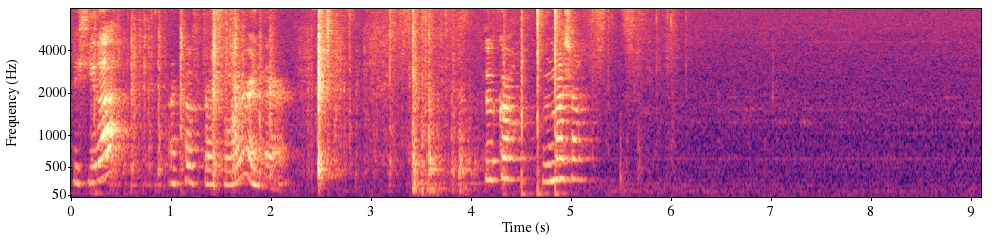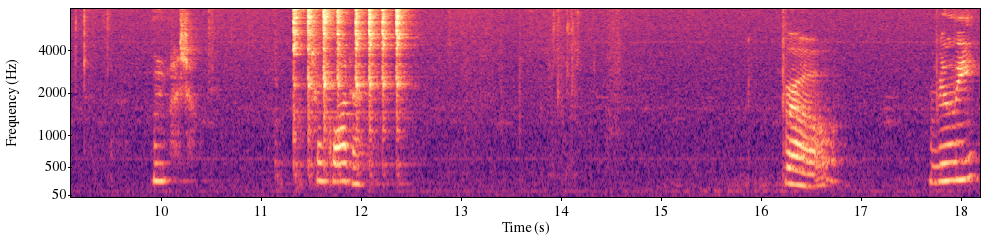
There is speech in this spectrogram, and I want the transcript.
You see that? I put fresh water in there. Good girl. 물 마셔. 물 마셔. Drink water. Bro, really?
